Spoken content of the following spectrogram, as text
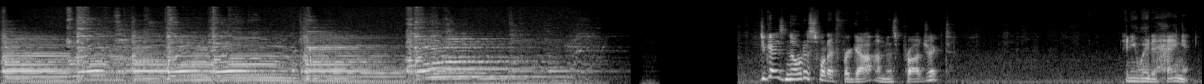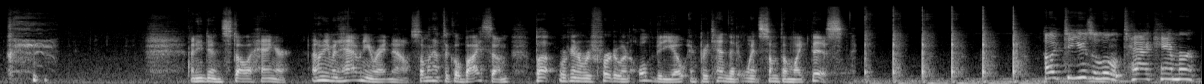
Did you guys notice what I forgot on this project? Any way to hang it. I need to install a hanger. I don't even have any right now, so I'm gonna have to go buy some, but we're gonna refer to an old video and pretend that it went something like this. I like to use a little tack hammer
